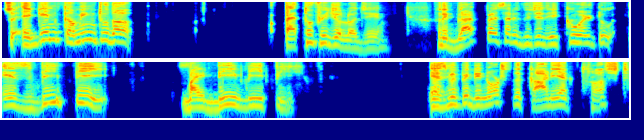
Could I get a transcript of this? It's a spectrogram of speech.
So again, coming to the pathophysiology, so the blood pressure which is equal to SBP by DBP. SBP denotes the cardiac thrust.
